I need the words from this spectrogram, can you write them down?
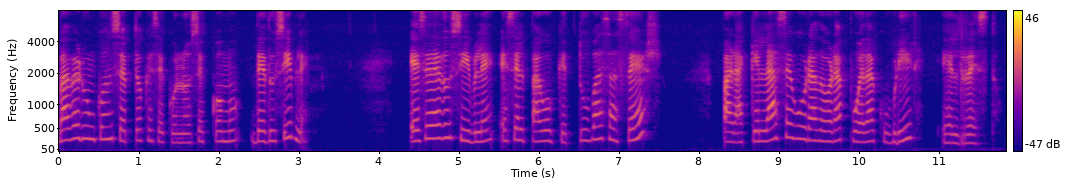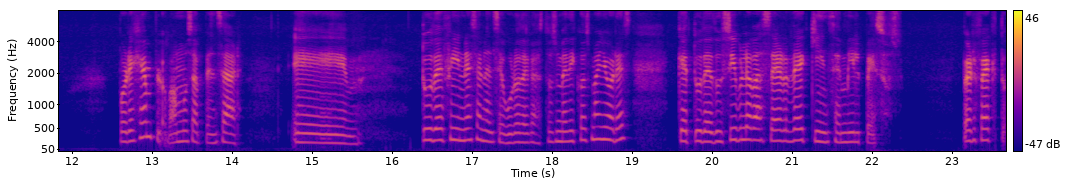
va a haber un concepto que se conoce como deducible. Ese deducible es el pago que tú vas a hacer para que la aseguradora pueda cubrir el resto. Por ejemplo, vamos a pensar, eh, tú defines en el seguro de gastos médicos mayores que tu deducible va a ser de 15 mil pesos. Perfecto,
